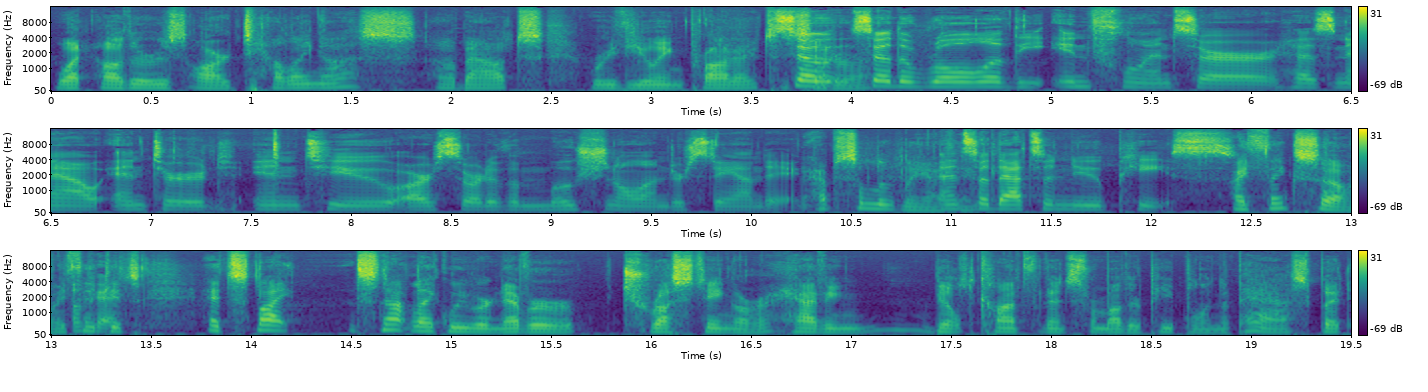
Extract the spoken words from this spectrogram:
what others are telling us about reviewing products, So, so the role of the influencer has now entered into our sort of emotional understanding, Absolutely, I and think. so that's a new piece. I think so. I think Okay. it's it's like it's not like we were never trusting or having built confidence from other people in the past, but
